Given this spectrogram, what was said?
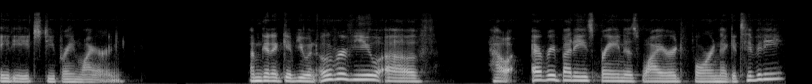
ADHD brain wiring. I'm going to give you an overview of how everybody's brain is wired for negativity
